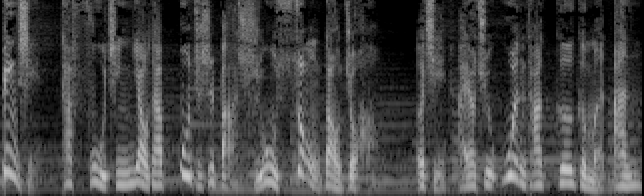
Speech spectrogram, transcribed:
并且他父亲要他不只是把食物送到就好，而且还要去问他哥哥们安。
